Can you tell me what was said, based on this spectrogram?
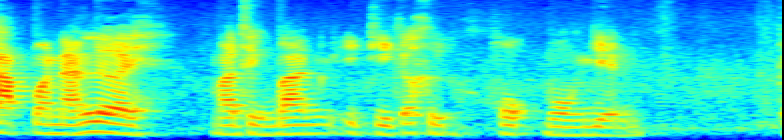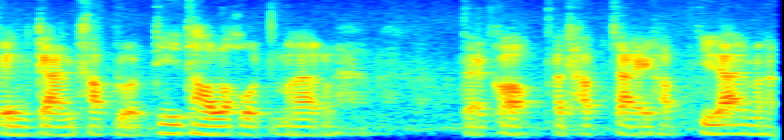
กลับวันนั้นเลย มาถึงบ้านอีกทีก็คือ6โมงเย็น เป็นการขับรถที่ทรหดมากนะ แต่ก็ประทับใจครับที่ได้มา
